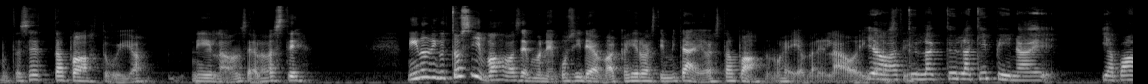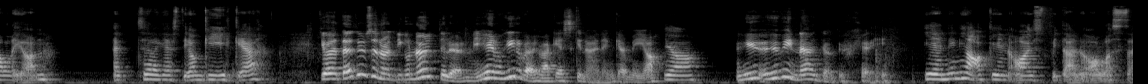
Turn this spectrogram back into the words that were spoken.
Mutta se tapahtui ja niillä on selvästi, niillä on niinku tosi vahva semmonen kuin side, vaikka hirveästi mitä ei olisi tapahtunut heidän välillään Joo, oikeasti. että kyllä, kyllä kipinöi ja paljon. Että selkeästi on kiihkeä. Joo, ja täytyy sanoa, että niinku näyttelijöillä, niin heillä on hirveän hyvä keskinäinen kemia. Joo. Hy- hyvin näytelty hei. Jennin ja Akin olisi pitänyt olla se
